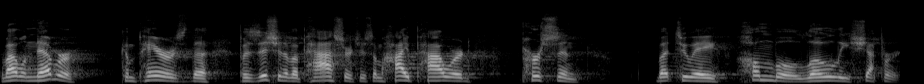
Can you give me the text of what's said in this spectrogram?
The Bible never compares the position of a pastor to some high powered person, but to a humble, lowly shepherd.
